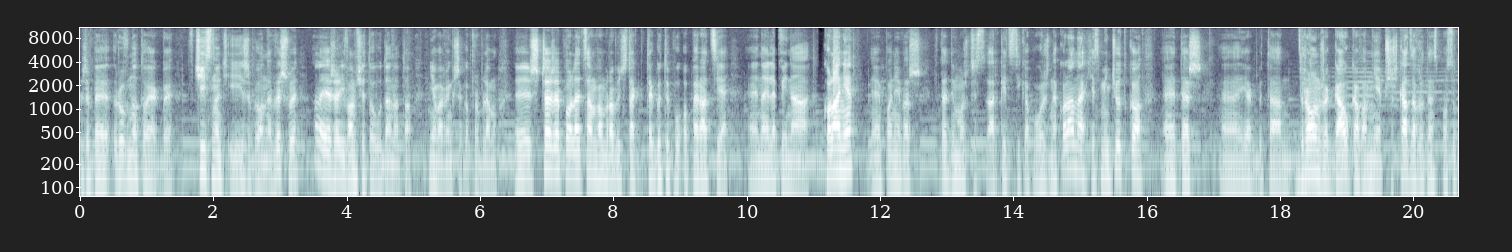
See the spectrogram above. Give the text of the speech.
żeby równo to jakby wcisnąć i żeby one wyszły, ale jeżeli wam się to uda, no to nie ma większego problemu. Yy, Szczerze polecam wam robić tak, tego typu operacje e, najlepiej na kolanie, e, ponieważ wtedy możecie arcade sticka położyć na kolanach, jest mięciutko, e, też e, jakby ta drążek, gałka wam nie przeszkadza w żaden sposób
